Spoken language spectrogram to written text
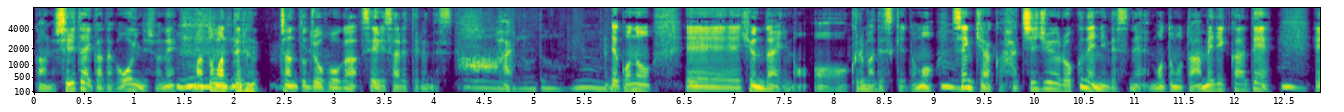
あの知りたい方が多いんでしょうね。まとまってるちゃんと情報が整理されてるんです。はい。で、この、えーヒュンダイのお車ですけれども、うん。1986年にですね、もともとアメリカで、うん。え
